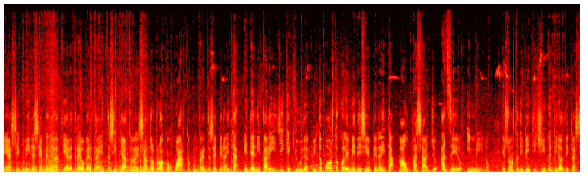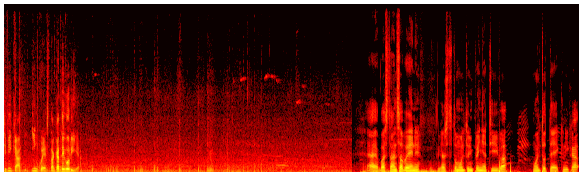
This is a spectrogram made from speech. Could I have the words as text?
E a seguire sempre nella TR3 over 30 si piazzano Alessandro Brocco quarto con 36 penalità e Danny Parigi che chiude al quinto posto con le medesime penalità ma un passaggio a zero in meno. E sono stati 25 piloti classificati in questa categoria. Eh, abbastanza bene, è stata molto impegnativa, molto tecnica,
